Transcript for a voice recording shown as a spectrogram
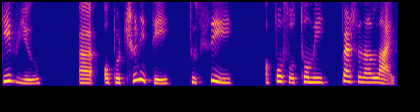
give you uh, opportunity to see Apostle Tommy personal life.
